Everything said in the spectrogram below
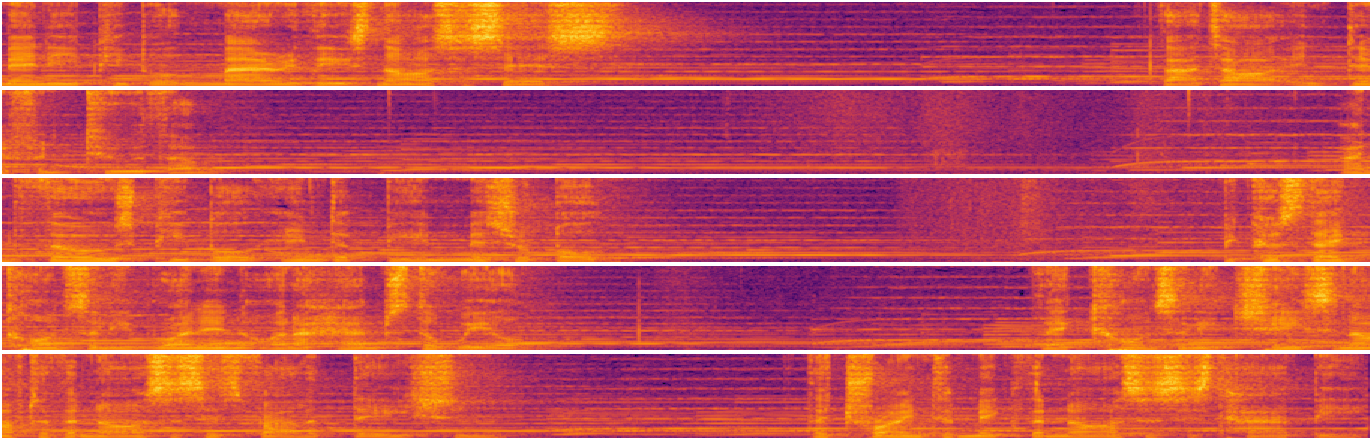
Many people marry these narcissists that are indifferent to them. And those people end up being miserable because they're constantly running on a hamster wheel. They're constantly chasing after the narcissist's validation. They're trying to make the narcissist happy.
